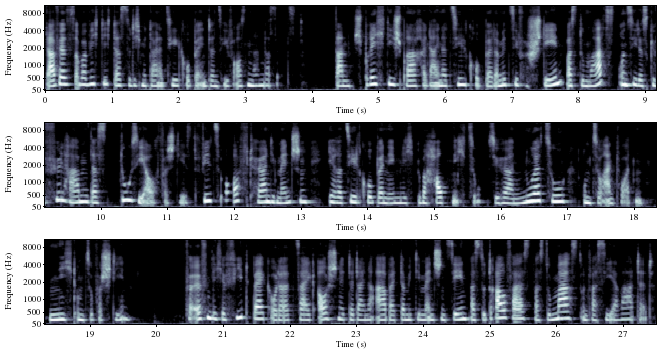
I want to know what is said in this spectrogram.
Dafür ist es aber wichtig, dass du dich mit deiner Zielgruppe intensiv auseinandersetzt dann sprich die Sprache deiner Zielgruppe, damit sie verstehen, was du machst und sie das Gefühl haben, dass du sie auch verstehst. Viel zu oft hören die Menschen ihrer Zielgruppe nämlich überhaupt nicht zu. Sie hören nur zu, um zu antworten, nicht um zu verstehen. Veröffentliche Feedback oder zeig Ausschnitte deiner Arbeit, damit die Menschen sehen, was du drauf hast, was du machst und was sie erwartet.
